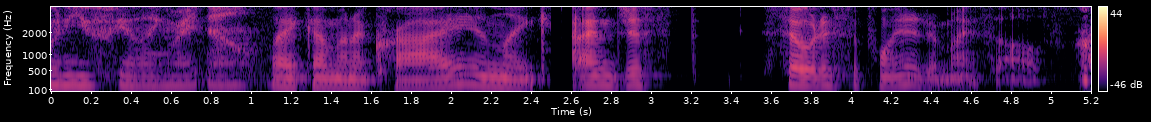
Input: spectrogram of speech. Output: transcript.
What are you feeling right now? Like I'm gonna cry and like I'm just so disappointed in myself.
